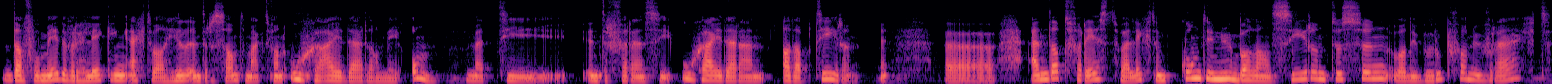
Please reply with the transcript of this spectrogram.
dat voor mij de vergelijking echt wel heel interessant maakt van hoe ga je daar dan mee om met die interferentie? Hoe ga je daaraan adapteren? Uh, en dat vereist wellicht een continu balanceren tussen wat uw beroep van u vraagt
